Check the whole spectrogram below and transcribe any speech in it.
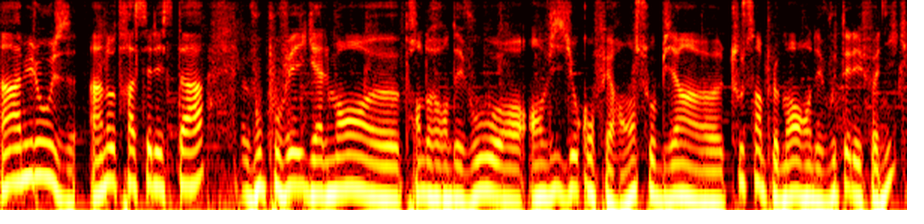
un à Mulhouse, un autre à Célestat. Vous pouvez également euh, prendre rendez-vous en, en visioconférence ou bien euh, tout simplement en rendez-vous téléphonique.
